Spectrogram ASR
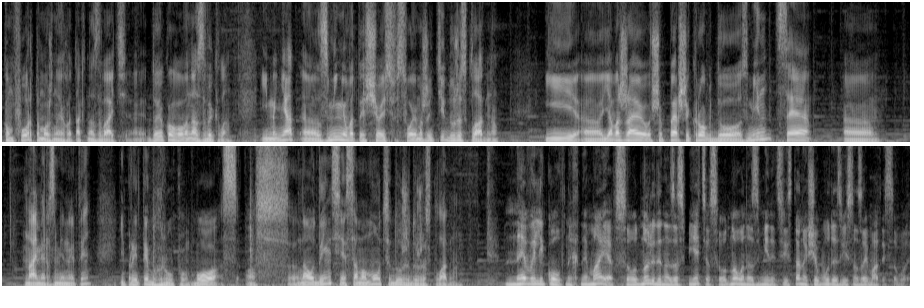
комфорту, можна його так назвати, е, до якого вона звикла. І мене, е, змінювати щось в своєму житті дуже складно. І е, я вважаю, що перший крок до змін це е, намір змінити і прийти в групу. Бо с, с, наодинці самому це дуже-дуже складно. Невиліковних немає, все одно людина засміється, все одно вона змінить свій стан, якщо буде, звісно, займатися собою.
